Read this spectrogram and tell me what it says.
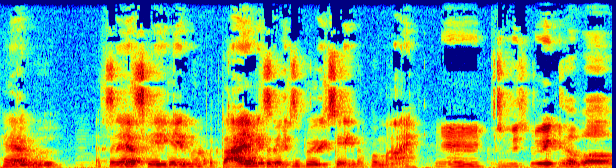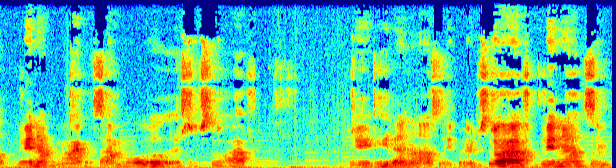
herude. Altså, jeg skal ikke ændre på dig, lige så vel som du ikke skal ændre på mig. Mm. Så hvis du ikke havde været venner med mig på samme måde, altså hvis du har haft, det er et helt andet afsnit, men hvis du har haft venner, som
